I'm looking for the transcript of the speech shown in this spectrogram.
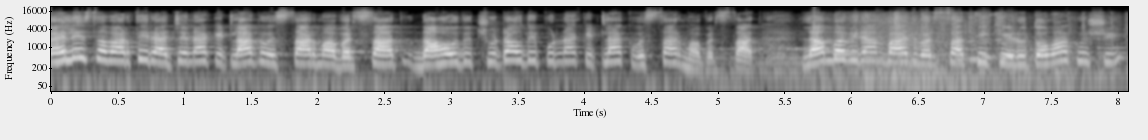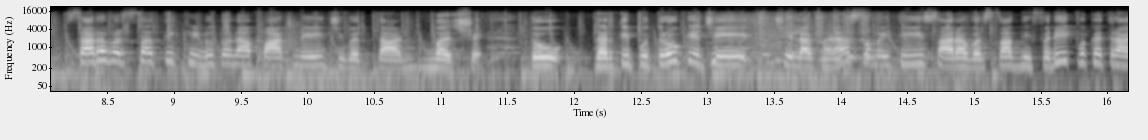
વહેલી સવારથી રાજ્યના કેટલાક વિસ્તારમાં વરસાદ, દાહોદ, છોટાઉદેપુરના કેટલાક વિસ્તારમાં વરસાદ. લાંબા વિરામ બાદ વરસાદથી ખેડૂતોમાં ખુશી. સારા વરસાદથી ખેડૂતોના પાકને જીવતદાન મળશે. તો ધરતીપુત્રો કે જે છેલ્લા ઘણા સમયથી સારા વરસાદની ફરી એક વખત રાહ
